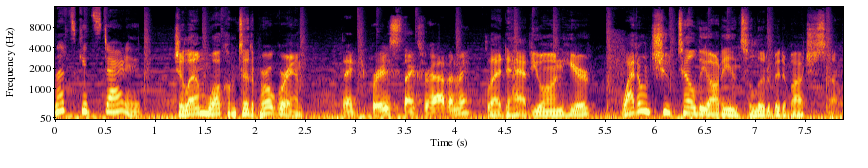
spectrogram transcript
Let's get started. Jalem, welcome to the program. Thank you, Priest. Thanks for having me. Glad to have you on here. Why don't you tell the audience a little bit about yourself?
